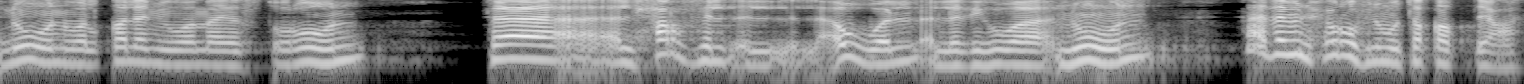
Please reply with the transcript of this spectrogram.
نون والقلم وما يسطرون. فالحرف الأول الذي هو نون هذا من حروف المتقطعة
